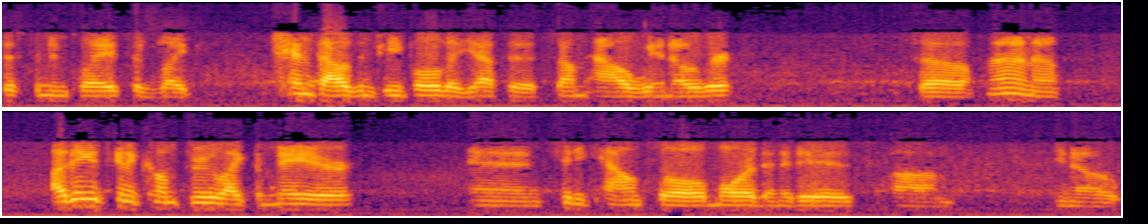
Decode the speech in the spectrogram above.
system in place of like 10,000 people that you have to somehow win over. So, I don't know. I think it's going to come through like the mayor and city council more than it is, um, you know,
